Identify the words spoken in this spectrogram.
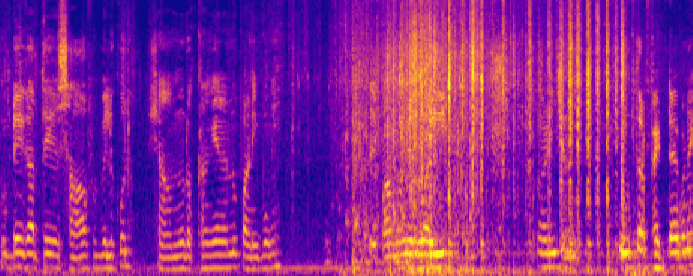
ਕੁੱਡੇ ਕਰਤੇ ਸਾਫ਼ ਬਿਲਕੁਲ। ਸ਼ਾਮ ਨੂੰ ਰੱਖਾਂਗੇ ਇਹਨਾਂ ਨੂੰ ਪਾਣੀ ਪੂਣੀ। ਤੇ ਪਾਵਾਂਗੇ ਦਵਾਈ। ਪਾਣੀ ਚ ਕਬੂਤਰ ਫਿੱਟ ਹੈ ਬਣੇ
